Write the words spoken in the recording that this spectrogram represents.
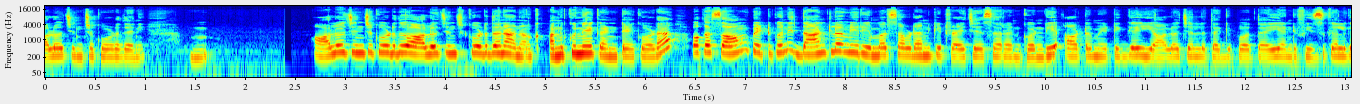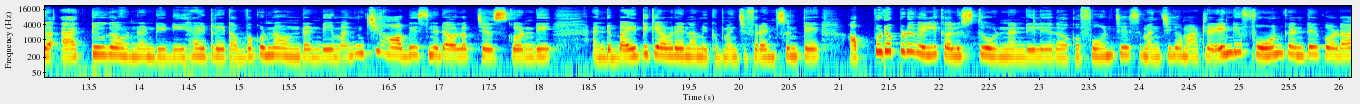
ఆలోచించకూడదని. ఆలోచించకూడదు ఆలోచించకూడదని అను అనుకునే కంటే కూడా ఒక సాంగ్ పెట్టుకొని దాంట్లో మీరు ఇమర్స్ అవ్వడానికి ట్రై చేశారనుకోండి ఆటోమేటిక్గా ఈ ఆలోచనలు తగ్గిపోతాయి. అండ్ ఫిజికల్గా యాక్టివ్గా ఉండండి డీహైడ్రేట్ అవ్వకుండా ఉండండి మంచి హాబీస్ని డెవలప్ చేసుకోండి. అండ్ బయటికి ఎవరైనా మీకు మంచి ఫ్రెండ్స్ ఉంటే అప్పుడప్పుడు వెళ్ళి కలుస్తూ ఉండండి. లేదా ఒక ఫోన్ చేసి మంచిగా మాట్లాడండి. ఫోన్ కంటే కూడా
